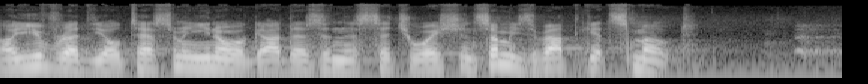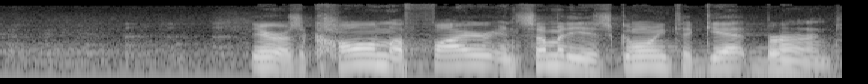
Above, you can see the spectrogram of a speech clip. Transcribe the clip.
Oh, you've read the Old Testament. You know what God does in this situation. Somebody's about to get smote. There is a column of fire, and somebody is going to get burned.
